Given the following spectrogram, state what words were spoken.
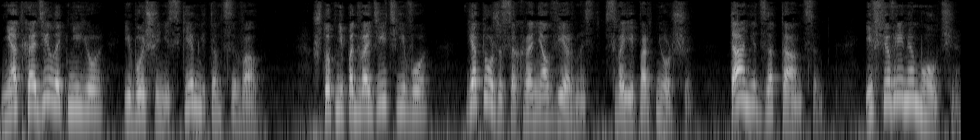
не отходил от нее и больше ни с кем не танцевал. Чтоб не подводить его, я тоже сохранял верность своей партнерше. Танец за танцем. И все время молча.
